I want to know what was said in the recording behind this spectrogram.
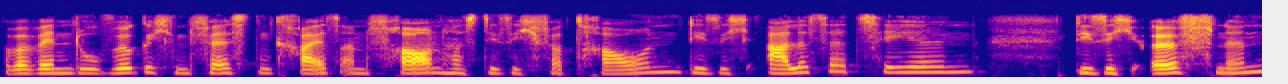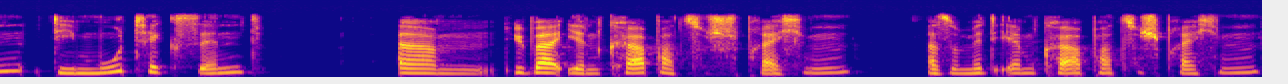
Aber wenn du wirklich einen festen Kreis an Frauen hast, die sich vertrauen, die sich alles erzählen, die sich öffnen, die mutig sind, ähm, über ihren Körper zu sprechen, also mit ihrem Körper zu sprechen,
